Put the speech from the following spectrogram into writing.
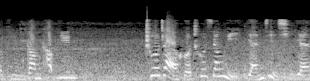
严禁吸烟。车站和车厢里严禁吸烟。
